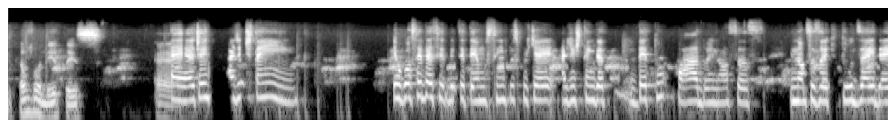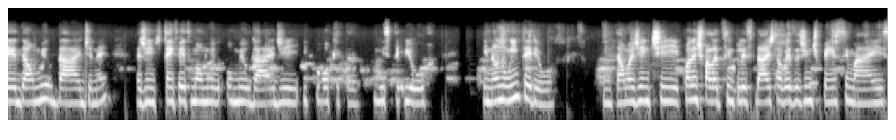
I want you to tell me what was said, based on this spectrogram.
É tão bonito isso. É, é a, gente, a gente tem. Eu gostei desse, desse termo simples porque a gente tem deturpado em nossas, em nossas atitudes a ideia da humildade, né? A gente tem feito uma humildade hipócrita no exterior e não no interior. Então a gente, quando a gente fala de simplicidade, talvez a gente pense mais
